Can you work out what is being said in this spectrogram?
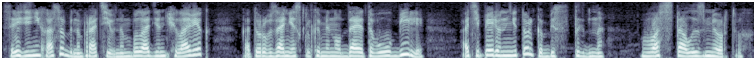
Среди них особенно противным был один человек, которого за несколько минут до этого убили, а теперь он не только бесстыдно восстал из мертвых,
